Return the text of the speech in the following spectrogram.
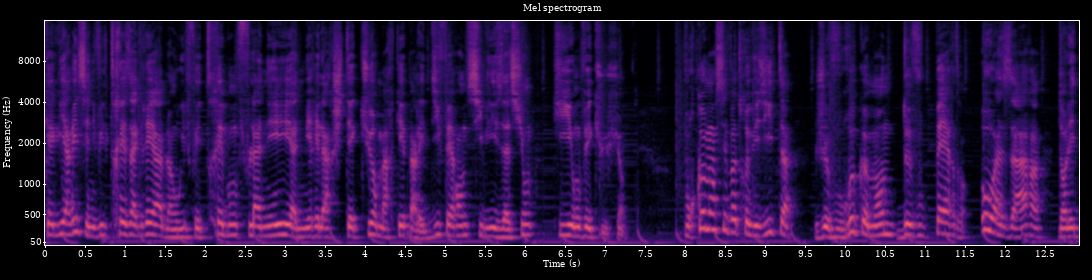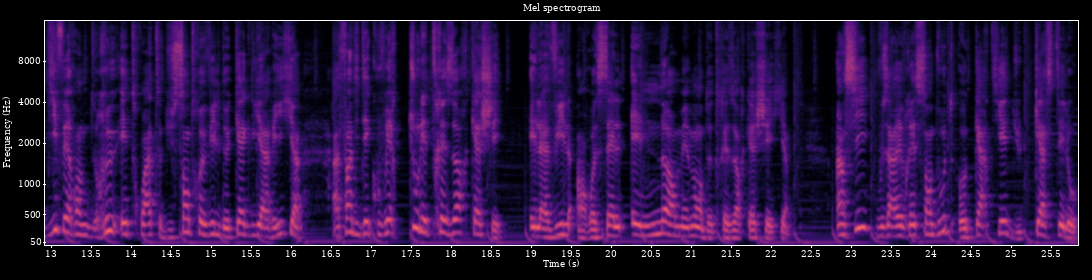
Cagliari, c'est une ville très agréable hein, où il fait très bon flâner et admirer l'architecture marquée par les différentes civilisations qui y ont vécu. Pour commencer votre visite, je vous recommande de vous perdre au hasard dans les différentes rues étroites du centre-ville de Cagliari afin d'y découvrir tous les trésors cachés et la ville en recèle énormément de trésors cachés. Ainsi, vous arriverez sans doute au quartier du Castello.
